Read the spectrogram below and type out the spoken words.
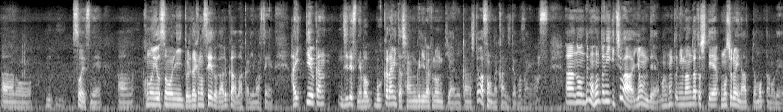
あのそうですねあのこの予想にどれだけの精度があるかは分かりません。はいっていう感じですね僕から見たシャングリラ・フロンティアに関してはそんな感じでございます。あのでも本当に1話読んで、まあ、本当に漫画として面白いなって思ったので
